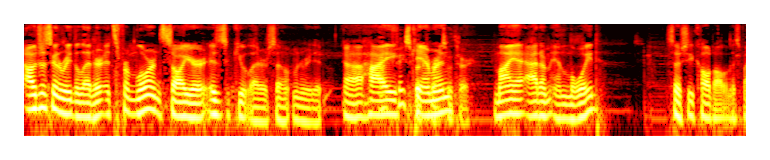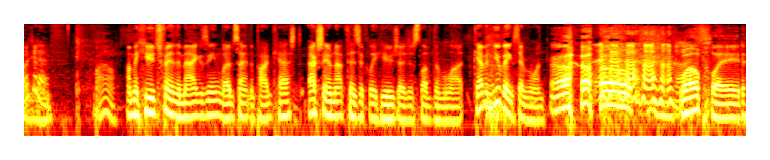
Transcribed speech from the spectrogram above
I was just going to read the letter. It's from Lauren Sawyer. It's a cute letter, so I'm going to read it. Uh, hi, On Facebook Cameron, with her. Maya, Adam, and Lloyd. So she called all of us by Look at name. us. wow. I'm a huge fan of the magazine, website, and the podcast. Actually, I'm not physically huge. I just love them a lot. Kevin Eubanks, everyone. Uh, well played.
